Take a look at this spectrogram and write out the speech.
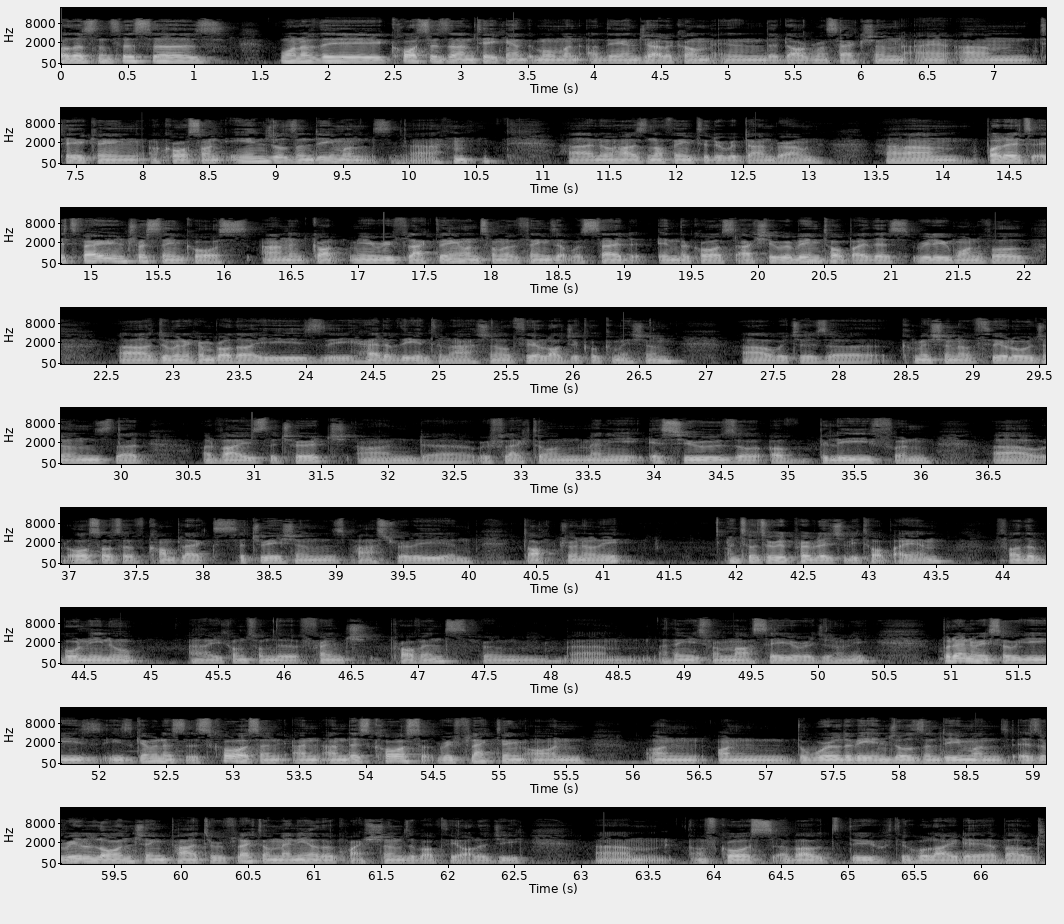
Brothers and sisters, one of the courses I'm taking at the moment at the Angelicum in the dogma section, I am taking a course on angels and demons. Uh, I know it has nothing to do with Dan Brown, um, but it's it's very interesting course, and it got me reflecting on some of the things that was said in the course. Actually, we're being taught by this really wonderful uh, Dominican brother. He's the head of the International Theological Commission, uh, which is a commission of theologians that advise the church and uh, reflect on many issues of, of belief and uh, with all sorts of complex situations pastorally and doctrinally. And so it's a real privilege to be taught by him, Father Bonino. Uh, he comes from the French province, from um, I think he's from Marseille originally. But anyway, so he's he's given us this course, and, and, and this course reflecting on on on the world of angels and demons is a real launching pad to reflect on many other questions about theology. Um, of course, about the the whole idea about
